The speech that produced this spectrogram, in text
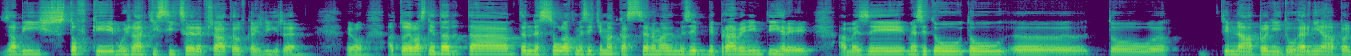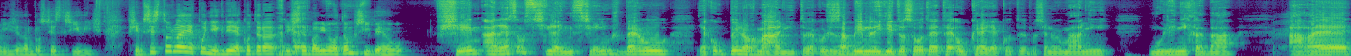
zabíjíš stovky, možná tisíce nepřátel v každé hře. Jo? A to je vlastně ta, ta, ten nesoulad mezi těma kascenama, mezi vyprávěním té hry a mezi, mezi tou, tou, uh, tou tím náplní, tou herní náplní, že tam prostě střílíš. Všim si tohle jako někdy, jako teda, když se bavíme o tom příběhu, všim, a ne jsou střílení, střílení už beru jako úplně normální, to jako, že zabijím lidi, to jsou, to je, to je OK, jako to je prostě normální můj denní chleba, ale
